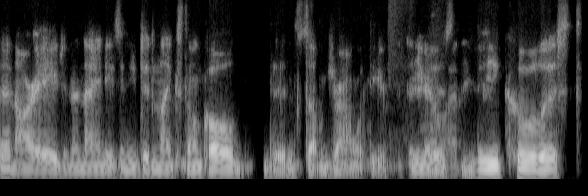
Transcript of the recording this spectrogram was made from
in our age in the 90s and you didn't like Stone Cold, then something's wrong with you. He was the coolest.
